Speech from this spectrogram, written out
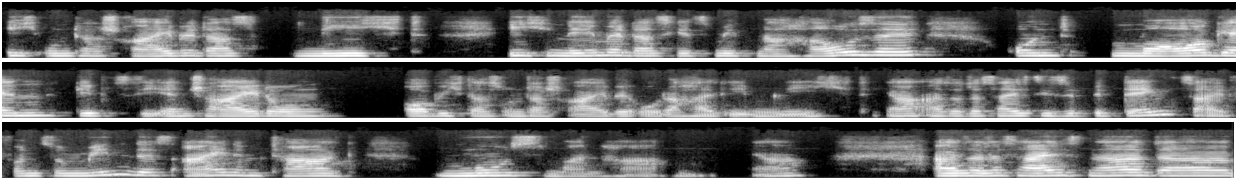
ich unterschreibe das nicht. Ich nehme das jetzt mit nach Hause und morgen gibt es die Entscheidung, ob ich das unterschreibe oder halt eben nicht. Ja, also das heißt, diese Bedenkzeit von zumindest einem Tag muss man haben. Ja, also das heißt, ne, da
